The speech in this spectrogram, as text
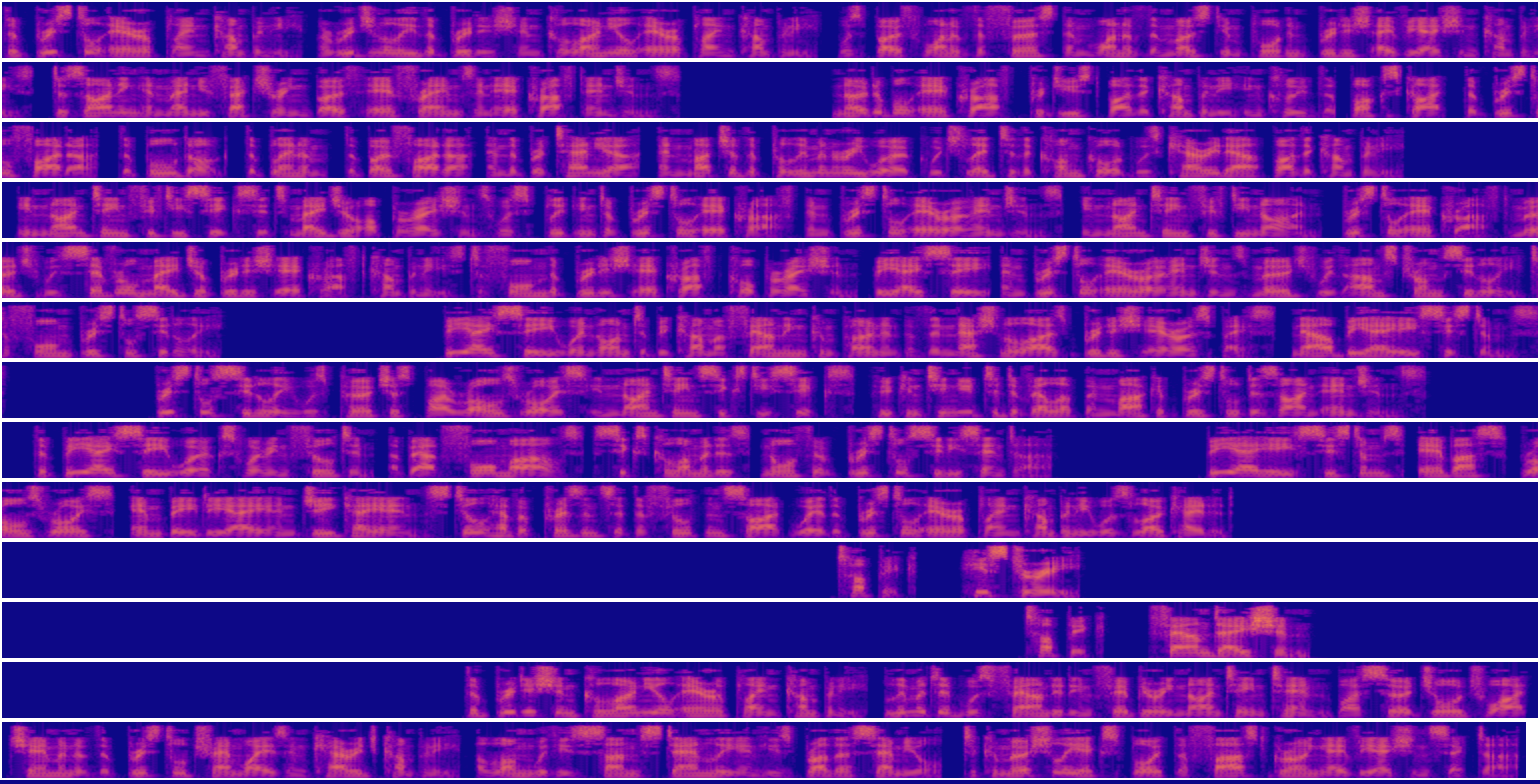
The Bristol Aeroplane Company, originally the British and Colonial Aeroplane Company, was both one of the first and one of the most important British aviation companies, designing and manufacturing both airframes and aircraft engines. Notable aircraft produced by the company include the Boxkite, the Bristol Fighter, the Bulldog, the Blenheim, the Beaufighter, and the Britannia, and much of the preliminary work which led to the Concorde was carried out by the company. In 1956 its major operations were split into Bristol Aircraft and Bristol Aero Engines. In 1959, Bristol Aircraft merged with several major British aircraft companies to form the British Aircraft Corporation (BAC) and Bristol Aero Engines merged with Armstrong Siddeley to form Bristol Siddeley. BAC went on to become a founding component of the nationalised British Aerospace, now BAE Systems. Bristol Siddeley was purchased by Rolls-Royce in 1966, who continued to develop and market Bristol-designed engines. The BAC works were in Filton, about 4 miles 6 kilometers north of Bristol city centre. BAE Systems, Airbus, Rolls-Royce, MBDA and GKN still have a presence at the Filton site where the Bristol Aeroplane Company was located. History Topic: Foundation. The British and Colonial Aeroplane Company, Limited was founded in February 1910 by Sir George White, chairman of the Bristol Tramways and Carriage Company, along with his son Stanley and his brother Samuel, to commercially exploit the fast-growing aviation sector.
